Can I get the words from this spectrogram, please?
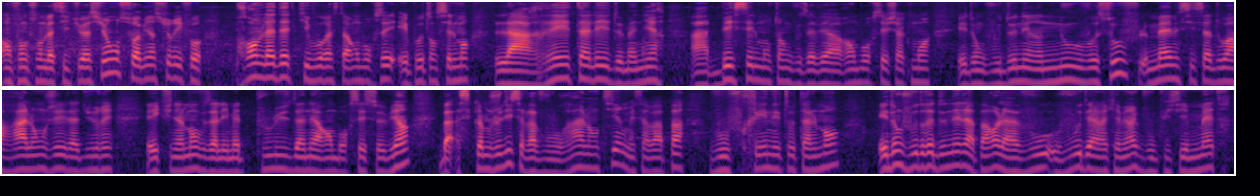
en fonction de la situation, soit bien sûr, il faut prendre la dette qui vous reste à rembourser et potentiellement la réétaler de manière à baisser le montant que vous avez à rembourser chaque mois et donc vous donner un nouveau souffle, même si ça doit rallonger la durée et que finalement vous allez mettre plus d'années à rembourser ce bien, bah, comme je dis, ça va vous ralentir mais ça ne va pas vous freiner totalement et donc, je voudrais donner la parole à vous, vous derrière la caméra, que vous puissiez mettre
